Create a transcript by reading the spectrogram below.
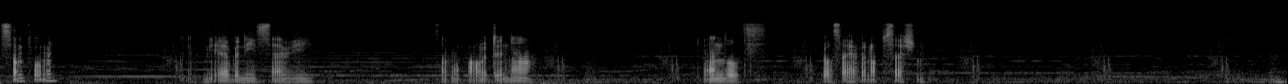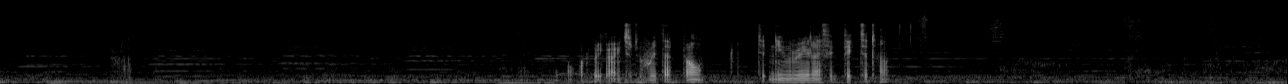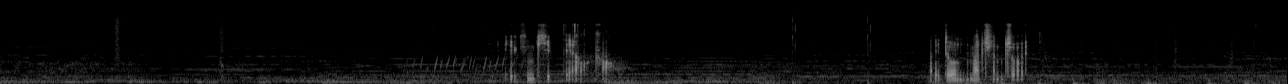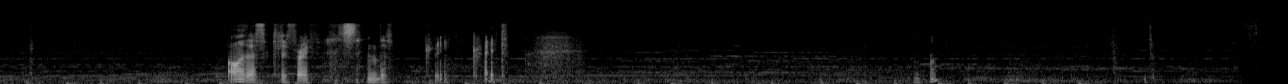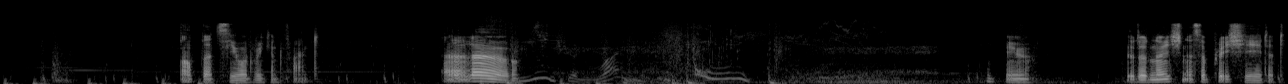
Some for me? The ebony savvy. Some of our dinner. Candles. Because I have an obsession. What we're we going to do with that bone. Didn't even realize we picked it up. Can keep the alcohol. I don't much enjoy it. Oh, there's a cliff in the tree. Great. Mhm. Oh, let's see what we can find. Hello. You should run now. Thank you. The donation is appreciated.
